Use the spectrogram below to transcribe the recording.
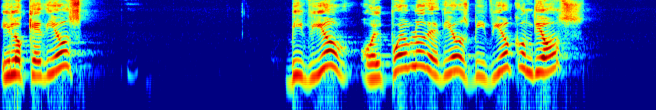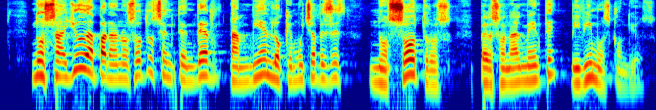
Y lo que Dios vivió, o el pueblo de Dios vivió con Dios, nos ayuda para nosotros entender también lo que muchas veces nosotros personalmente vivimos con Dios.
